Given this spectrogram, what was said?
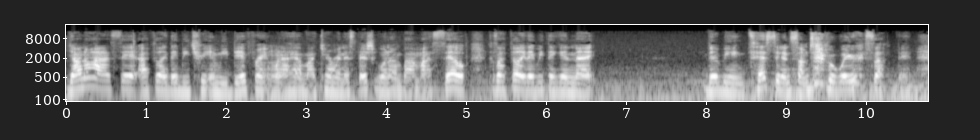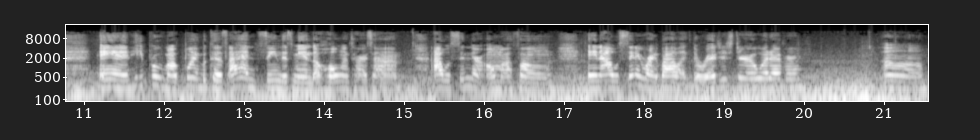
y'all know how I said I feel like they be treating me different when I have my camera and especially when I'm by myself because I feel like they be thinking that they're being tested in some type of way or something. And he proved my point because I hadn't seen this man the whole entire time. I was sitting there on my phone and I was sitting right by like the register or whatever um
